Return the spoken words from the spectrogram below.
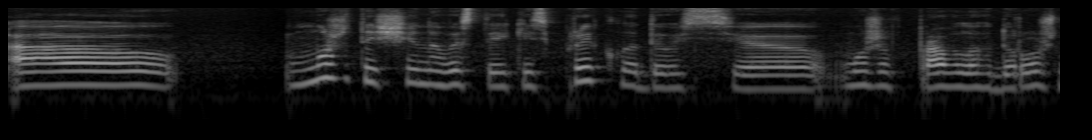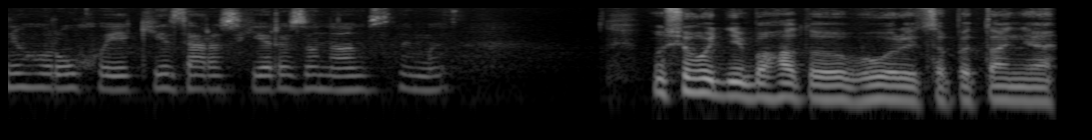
А, можете ще навести якісь приклади, ось, е, може, в правилах дорожнього руху, які зараз є резонансними? Ну, сьогодні багато обговорюється питання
